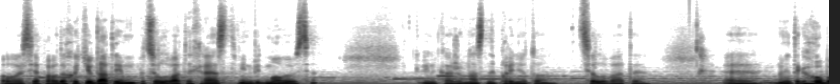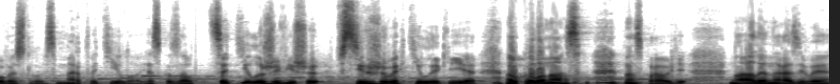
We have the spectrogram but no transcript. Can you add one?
Ось я правда хотів дати йому поцілувати хрест, він відмовився. Він каже: в нас не прийнято цілувати. Е, ну, він так грубо висловився, мертве тіло. Я сказав, це тіло живіше всіх живих тіл, які є навколо нас, насправді. Ну, але наразі ви,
